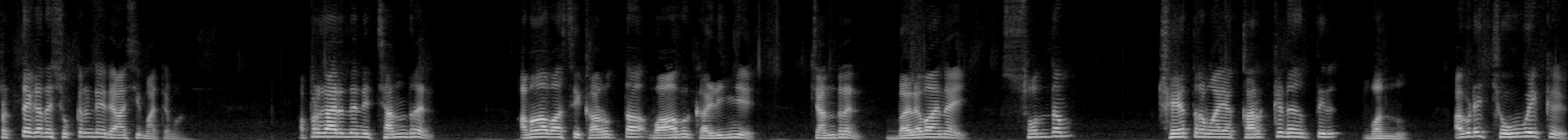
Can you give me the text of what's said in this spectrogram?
പ്രത്യേകത ശുക്രന്റെ രാശി മാറ്റമാണ്. അപ്രകാരം തന്നെ ചന്ദ്രൻ അമാവാസി കറുത്ത വാവ് കഴിഞ്ഞ് ചന്ദ്രൻ ബലവാനായി സ്വന്തം ക്ഷേത്രമായ കർക്കിടകത്തിൽ വന്നു. അവിടെ ചൊവ്വയ്ക്ക്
